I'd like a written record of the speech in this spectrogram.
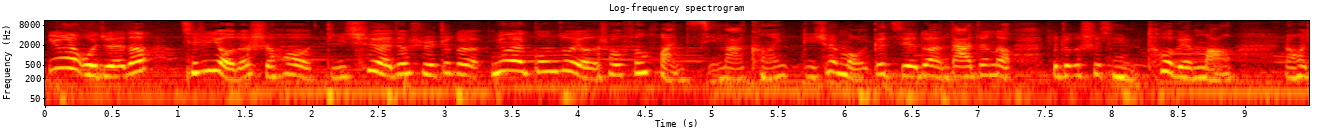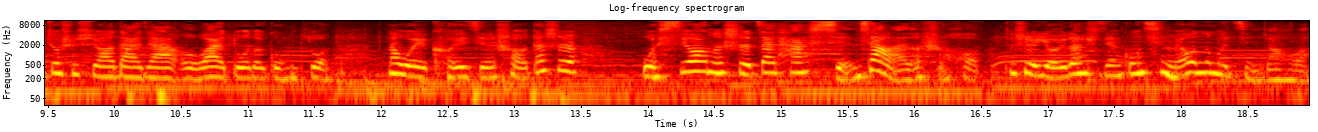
因为我觉得，其实有的时候的确就是这个，因为工作有的时候分缓急嘛，可能的确某一个阶段大家真的就这个事情特别忙，然后就是需要大家额外多的工作，那我也可以接受。但是我希望的是，在他闲下来的时候，就是有一段时间工期没有那么紧张了，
